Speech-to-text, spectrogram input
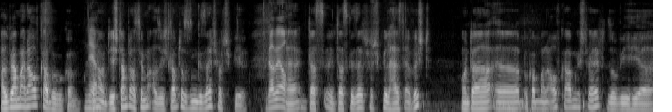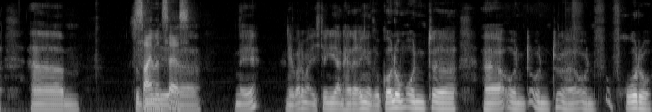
Also wir haben eine Aufgabe bekommen. Ja. Genau, die stammt aus dem, also ich glaube, das ist ein Gesellschaftsspiel. ich glaube ja auch. Äh, das, das Gesellschaftsspiel heißt Erwischt. Und da äh, bekommt man Aufgaben gestellt, so wie hier ähm, so Simon wie, Says. Äh, nee. Nee, warte mal, ich denke hier an Herr der Ringe, so Gollum und äh, äh, und und äh, und Frodo.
